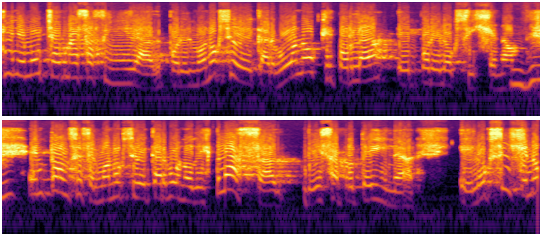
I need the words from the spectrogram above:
tiene mucha más afinidad por el monóxido de carbono que por, la, eh, por el oxígeno. Entonces el monóxido de carbono desplaza de esa proteína el oxígeno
